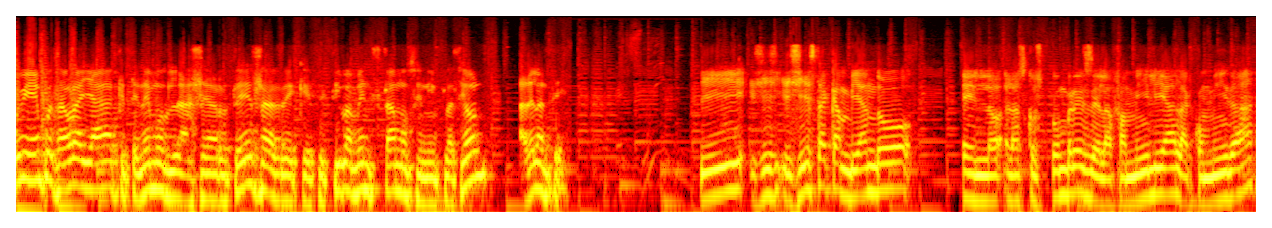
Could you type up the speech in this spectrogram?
Muy bien, pues ahora ya que tenemos la certeza de que efectivamente estamos en inflación, adelante. Y sí, está cambiando las costumbres de la familia, la comida.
